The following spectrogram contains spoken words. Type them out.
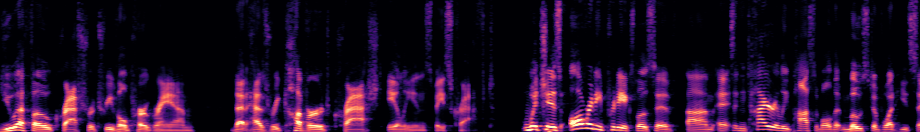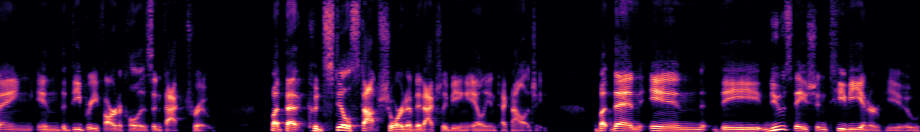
UFO crash retrieval program that has recovered crashed alien spacecraft which is already pretty explosive. Um, it's entirely possible that most of what he's saying in the debrief article is in fact true, but that could still stop short of it actually being alien technology. But then in the News Nation TV interview,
